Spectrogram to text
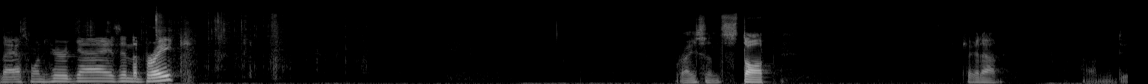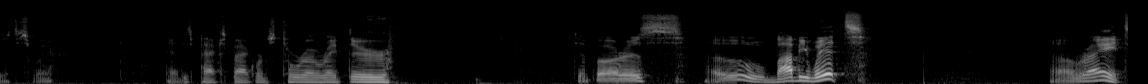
Last one here, guys, in the break. Bryson Stott. Check it out. Let me do this this way. Yeah, these packs backwards. Toro right there. Tavares. Oh, Bobby Witt. All right.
